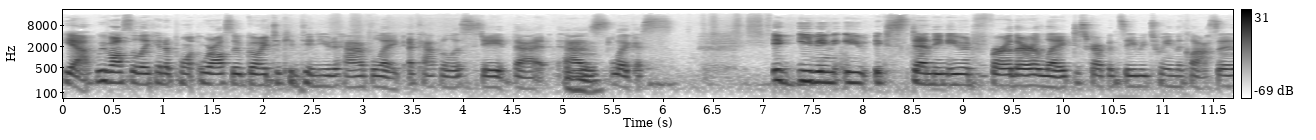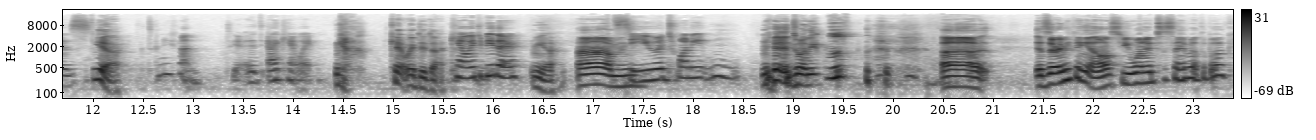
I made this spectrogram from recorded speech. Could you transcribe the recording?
yeah we've also like hit a point we're also going to continue to have like a capitalist state that has Mm-hmm. like a even e- extending even further like discrepancy between the classes Yeah. it's gonna be fun it- i can't wait Can't wait to die. can't wait to be there Yeah. Um see you in 20 in 20 uh is there anything else you wanted to say about the book?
